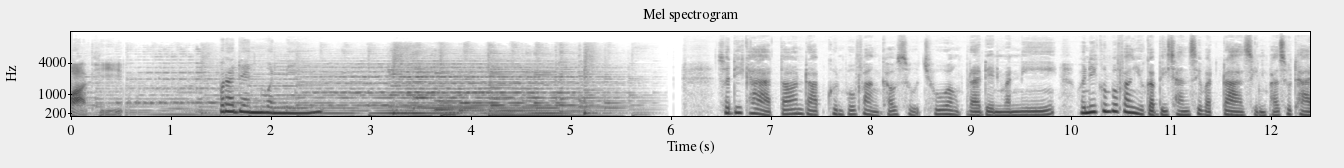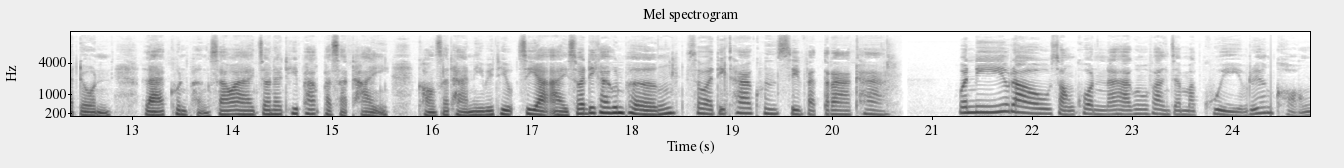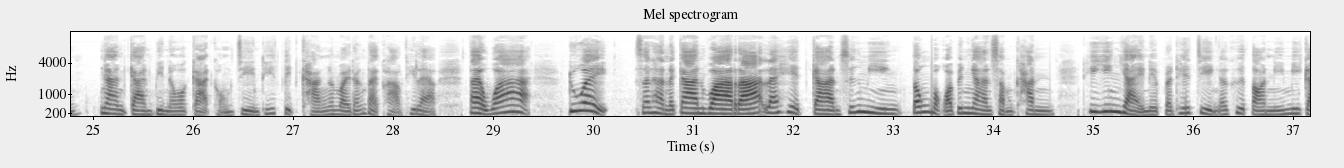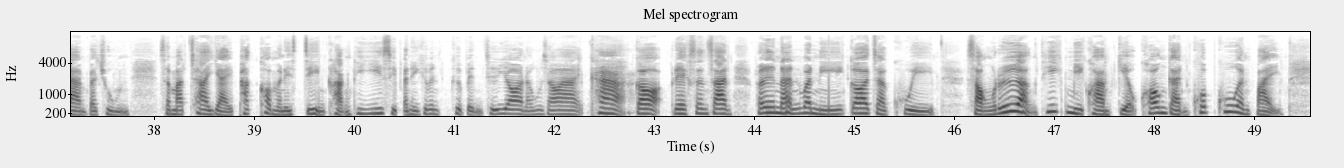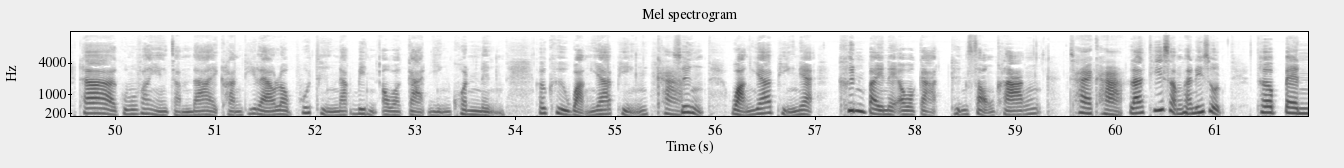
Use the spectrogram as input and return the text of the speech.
话题ประเด็นวันนี้ สวัสดีค่ะ ต้อนรับคุณผู้ฟังเข้าสู่ช่วงประเด็นวันนี้ วันนี้คุณผู้ฟังอยู่กับดิฉันสิวัตราสินพัสุธาดล และคุณเผิงเซาอายเจ้าหน้าที่ภาคภาษาไทย ของสถานีวิทยุ CRI สวัสดีค่ะคุณเผิง สวัสดีค่ะคุณสิวัตราค่ะ วันนี้เราสองคนนะคะ คุณผู้ฟังจะมาคุยเรื่องของงานการบินอวกาศของจีนที่ติดค้างกันไว้ตั้งแต่คราวที่แล้ว แต่ว่าด้วย สถานการณ์วาระและเหตุการณ์ ซึ่งมีต้องบอกว่าเป็นงานสำคัญที่ยิ่งใหญ่ในประเทศจีนก็คือตอนนี้มีการประชุมสมัชชาใหญ่พรรคคอมมิวนิสต์จีน ครั้งที่ 20 อันนี้คือเป็นคือเป็นชื่อย่อนะคุณช้ายค่ะ ก็เรียกสั้นๆ เพราะฉะนั้นวันนี้ก็จะคุยสองเรื่องที่มีความเกี่ยวข้องกันควบคู่กันไป ถ้าคุณผู้ฟังยังจำได้ ครั้งที่แล้วเราพูดถึงนักบินอวกาศหญิงคนหนึ่ง ก็คือหวังย่าผิง ซึ่งหวังย่าผิงเนี่ยขึ้นไปในอวกาศถึงสองครั้ง ใช่ค่ะ และที่สำคัญที่สุด เธอเป็น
